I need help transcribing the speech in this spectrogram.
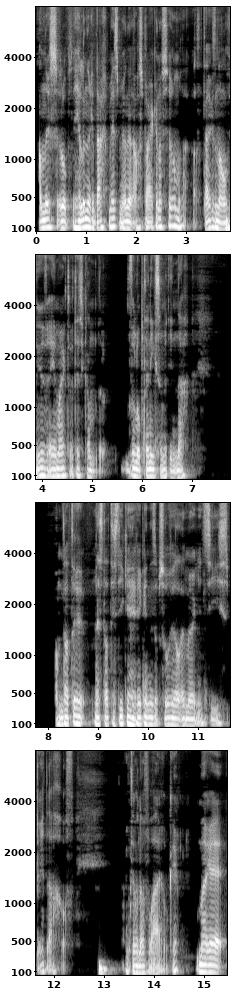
Anders loopt de hele dag mis met een afspraken of zo. Maar als het telkens een half uur vrijgemaakt wordt, dus kan, verloopt er niks met die dag. Omdat er met statistieken gerekend is op zoveel emergencies per dag. Of hangt er vanaf waar ook. Maar eh,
